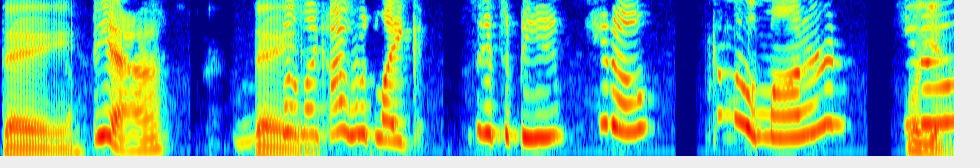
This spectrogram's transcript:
they Yeah. They But, like, I would like it to be, you know, a little modern. You well know? yeah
